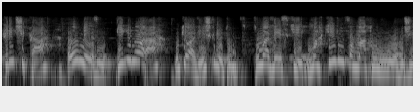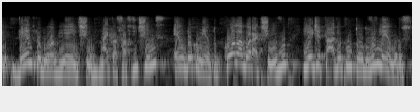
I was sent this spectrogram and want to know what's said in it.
criticar ou mesmo ignorar o que eu havia escrito, uma vez que um arquivo em formato Word dentro do ambiente Microsoft Teams é um documento colaborativo e editável por todos os membros.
